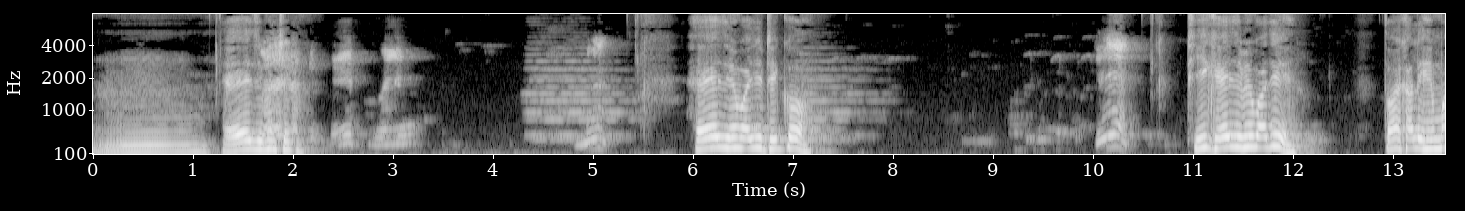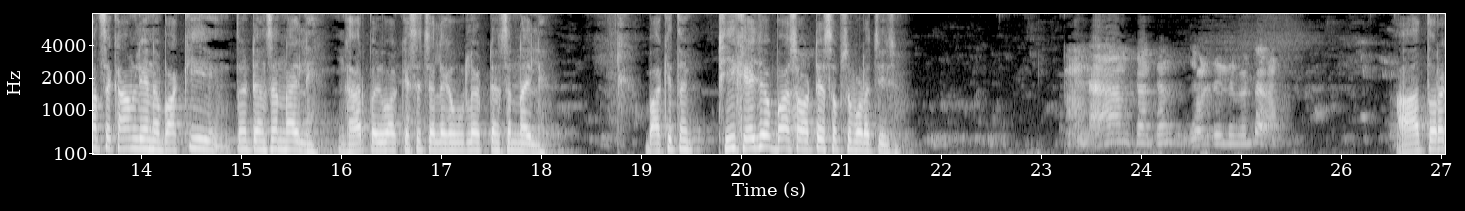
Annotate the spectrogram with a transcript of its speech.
हम्म। है जीवन भाई जी ठीक हो। ठीक है जिमी बाजी। तुम्हें तो खाली हिम्मत से काम लेना बाकी तुम्हें तो टेंशन ना ली। घर परिवार कैसे चलेगा वो टेंशन ना ली। बाकी तुम तो ठीक है जो बस ऑटे सबसे बड़ा चीज़। हाँ तोरा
